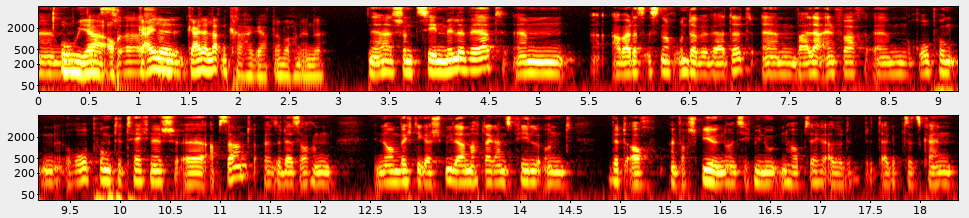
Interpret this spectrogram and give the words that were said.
Ähm, oh ja, auch geile, schon, geile Lattenkracher gehabt am Wochenende. Ja, schon 10 Mille wert, ähm, aber das ist noch unterbewertet, ähm, weil er einfach ähm, Rohpunkten, Rohpunkte technisch äh, absahnt. Also der ist auch ein enorm wichtiger Spieler, macht da ganz viel und wird auch einfach spielen, 90 Minuten hauptsächlich. Also da gibt es jetzt keinen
